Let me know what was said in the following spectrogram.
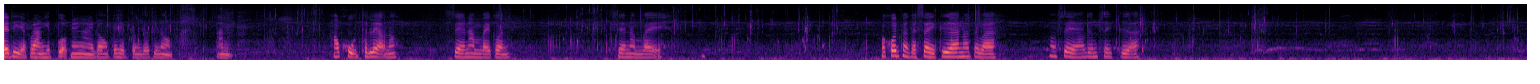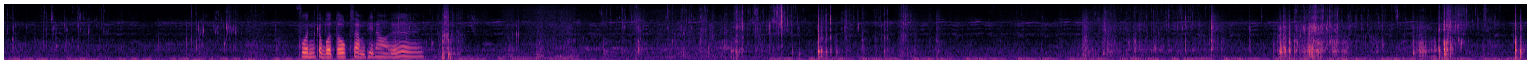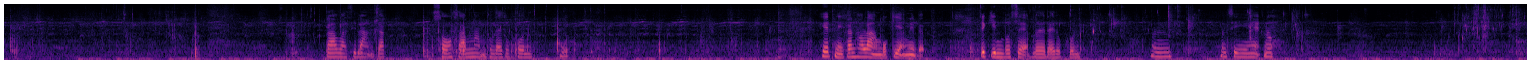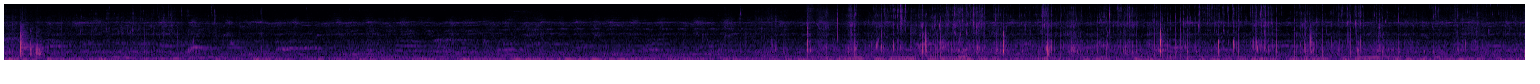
ดที่อยากล้างเห็ดปวกง่ายๆลองไปเห็ดเบิ่งเด้อพี่น้องอันเฮาขูดเพิ่นแล้วเนาะแช่น้ำไว้ก่อนแช่น้ำไว้บางคนเพิ่นก็ใส่เกลือเนาะแต่ว่าเฮาแช่ลืมใส่เกลือฝนกับบตกสัมพี่น้องเอ้ย สิหลังจากสองสามนำทุกไรทุกคนเฮ็ดนี่ขั้นเท้าหลังบกเกี่ยงนี่แบบ จะกินบแสบเลยได้ทุกคน มันมันสีแงะเนาะ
